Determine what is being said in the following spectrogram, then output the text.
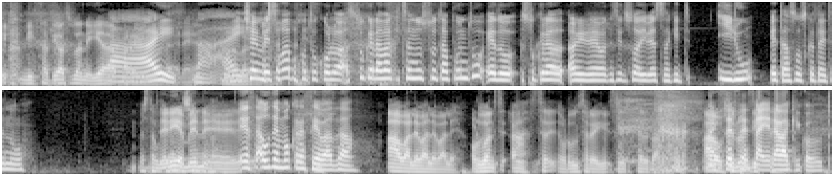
Nik- Nik zati batzutan egia da Bai, egin bai. Txen, bezala protokoloa, zuk erabakitzen duzu eta puntu, edo zuk erabakitzen duzu adibidez dakit iru eta zozketa egiten dugu. Neri hemen... esan, eh, Ez, hau demokrazia bat da. Ah, bale, bale, bale. Orduan, ah, zer, orduan zer, egin- zer, zer da. Ah, Ez ez ez dizka- erabakiko dut.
